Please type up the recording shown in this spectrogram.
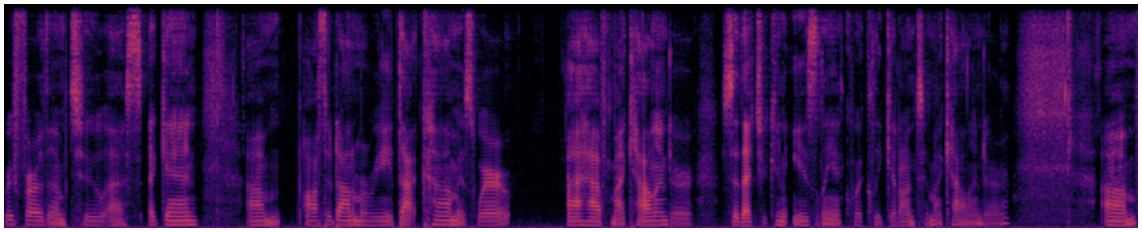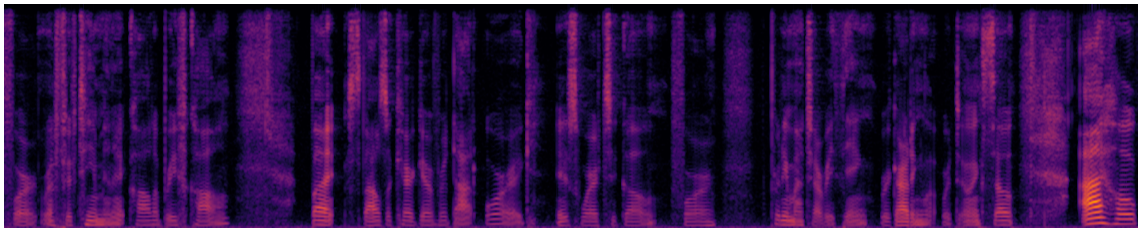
refer them to us. Again, um, authordonnamarie.com is where I have my calendar so that you can easily and quickly get onto my calendar um, for a 15 minute call, a brief call. But spousalcaregiver.org is where to go for pretty much everything regarding what we're doing. So I hope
